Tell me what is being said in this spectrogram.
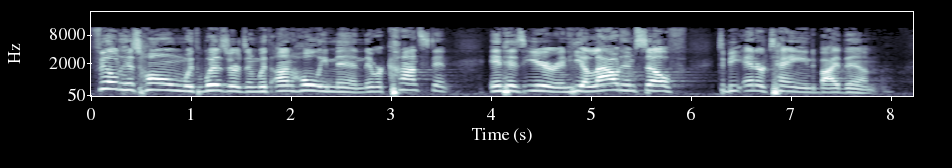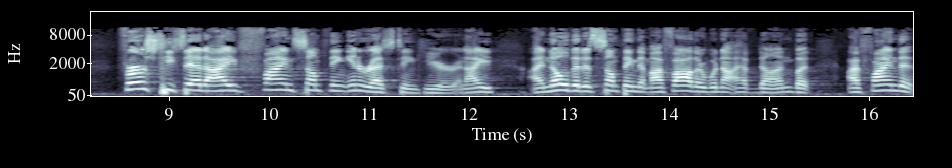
filled his home with wizards and with unholy men. They were constant in his ear, and he allowed himself to be entertained by them. First, he said, I find something interesting here, and I, I know that it's something that my father would not have done, but I find that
